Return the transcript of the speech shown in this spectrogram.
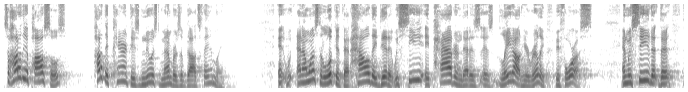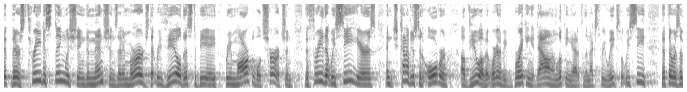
So, how do the apostles, how do they parent these newest members of God's family? And, and I want us to look at that, how they did it. We see a pattern that is, is laid out here, really, before us. And we see that, that, that there's three distinguishing dimensions that emerge that reveal this to be a remarkable church. And the three that we see here is, and kind of just an over a view of it, we're going to be breaking it down and looking at it for the next three weeks. But we see that there was a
